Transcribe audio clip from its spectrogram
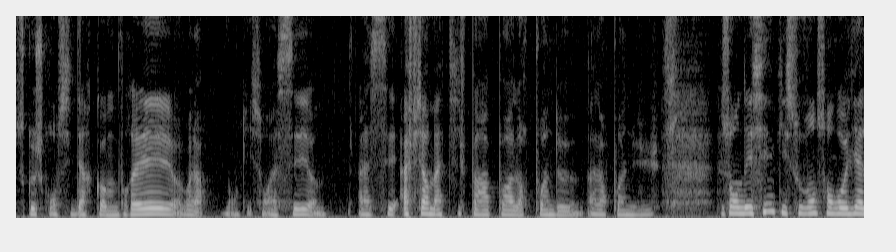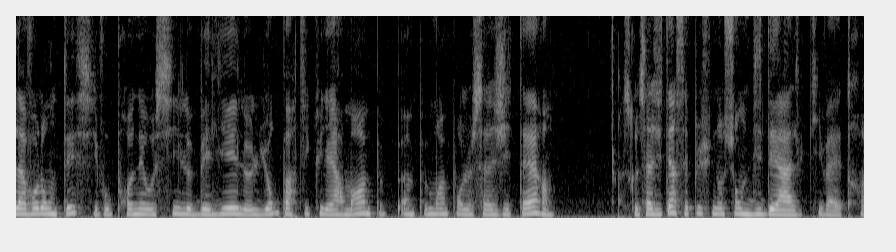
ce que je considère comme vrai. voilà. Donc ils sont assez, affirmatifs par rapport à leur point de vue. Ce sont des signes qui souvent sont reliés à la volonté. Si vous prenez aussi le bélier et le lion particulièrement, un peu, un peu moins pour le sagittaire. Parce que le sagittaire, c'est plus une notion d'idéal qui, va être,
